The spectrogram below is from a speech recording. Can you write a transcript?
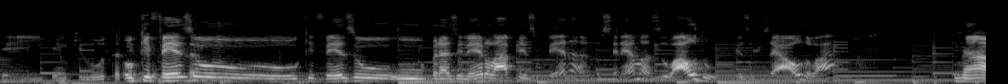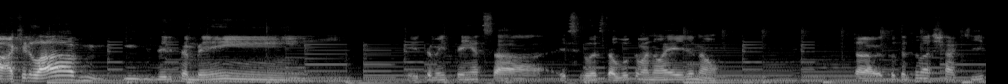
tem, tem um que luta. tem O um que fez luta. o. O que fez o, o brasileiro lá, peso pena, nos cinemas, o Aldo, fez o José Aldo lá. Não, aquele lá, ele também. Ele também tem essa, esse lance da luta, mas não é ele não. Tá, eu tô tentando achar aqui.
